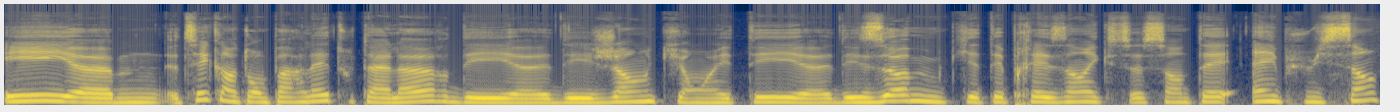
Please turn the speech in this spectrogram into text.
Et tu sais quand on parlait tout à l'heure des des gens qui ont été des hommes qui étaient présents et qui se sentaient impuissants,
